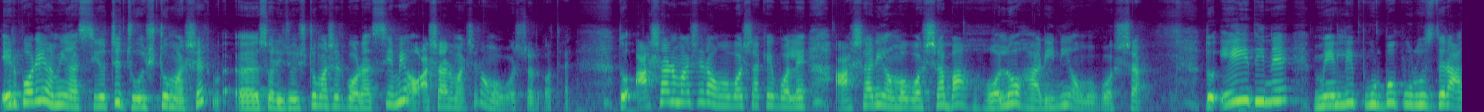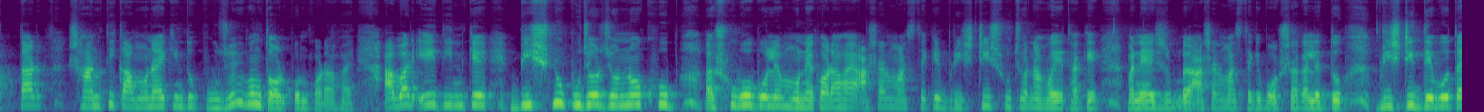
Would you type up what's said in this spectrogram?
এরপরে আমি আসছি হচ্ছে জ্যৈষ্ঠ মাসের সরি জ্যৈষ্ঠ মাসের পর আসছি আমি আষাঢ় মাসের অমাবস্যার কথায়। তো আষাঢ় মাসের অমাবস্যাকে বলে আষাঢ়ী অমাবস্যা বা হলহারিণী অমাবস্যা। তো এই দিনে মেনলি পূর্বপুরুষদের আত্মার শান্তি কামনায় কিন্তু পুজো এবং তর্পণ করা হয়। আবার এই দিনকে বিষ্ণু পুজোর জন্য খুব শুভ বলে মনে করা হয়। আষাঢ় মাস থেকে বৃষ্টির সূচনা হয়ে থাকে। মানে আষাঢ় মাস থেকে বর্ষাকালে তো বৃষ্টির দেবতা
